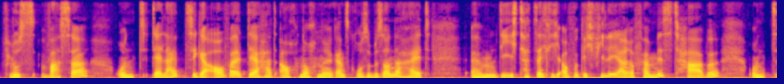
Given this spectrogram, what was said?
Flusswasser. Und der Leipziger Auwald, der hat auch noch eine ganz große Besonderheit, ähm, die ich tatsächlich auch wirklich viele Jahre vermisst habe. Und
